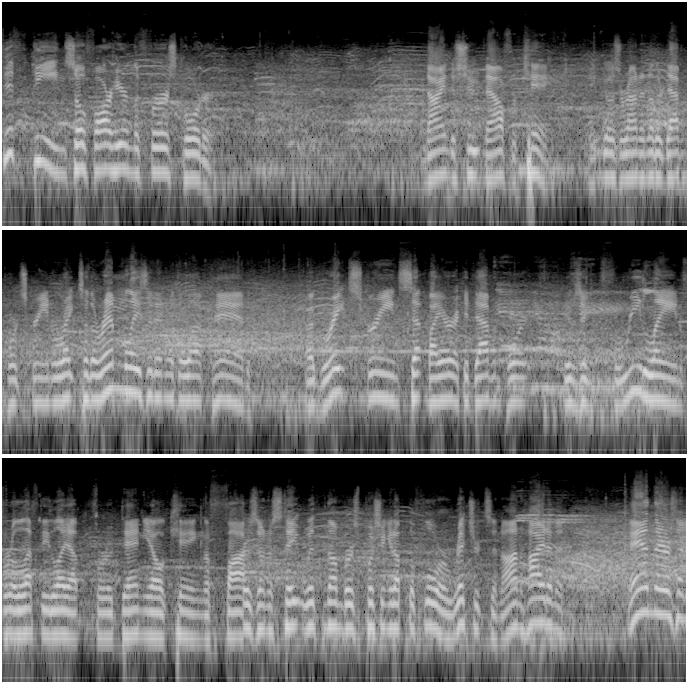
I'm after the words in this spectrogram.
15 so far here in the first quarter. Nine to shoot now for King. King goes around another Davenport screen right to the rim, lays it in with the left hand. A great screen set by Erika Davenport gives a free lane for a lefty layup for Danielle King. The five. Arizona State with numbers pushing it up the floor. Richardson on Hiedeman. And there's a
